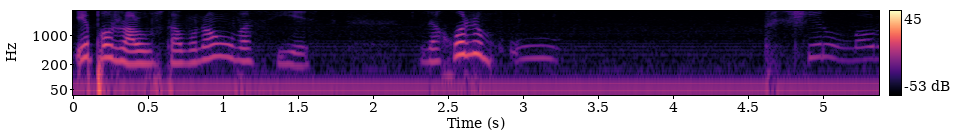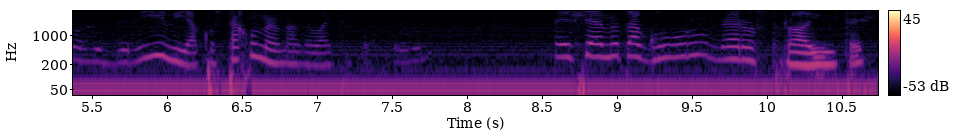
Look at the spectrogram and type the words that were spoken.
І, пожалуйста, вона у вас є. Заходимо у Chill Long Drive, якось так вона називається. Якщо я не так говорю, не розстраюйтесь.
